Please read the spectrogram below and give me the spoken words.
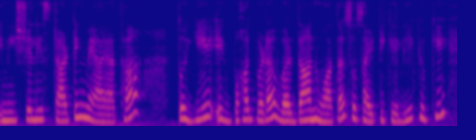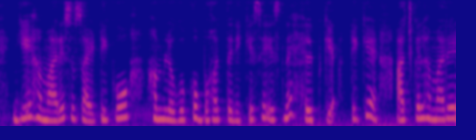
इनिशियली स्टार्टिंग में आया था तो ये एक बहुत बड़ा वरदान हुआ था सोसाइटी के लिए, क्योंकि ये हमारे सोसाइटी को, हम लोगों को बहुत तरीके से इसने हेल्प किया, ठीक है? आजकल हमारे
